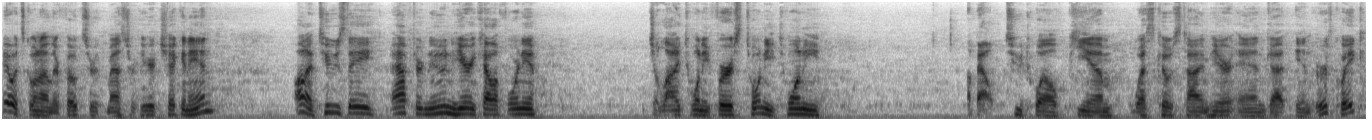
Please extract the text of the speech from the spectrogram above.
Hey, what's going on there, folks? Earthmaster here, checking in on a Tuesday afternoon here in California, July 21st, 2020, about 2:12 p.m. West Coast time here, and got an earthquake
